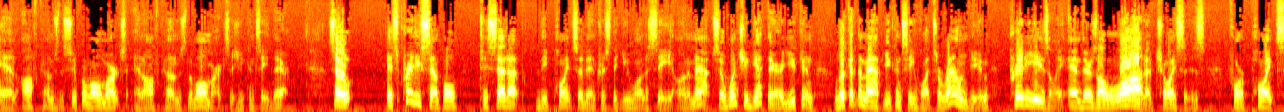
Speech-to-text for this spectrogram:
and off comes the super Walmarts and off comes the Walmarts, as you can see there. So it's pretty simple to set up the points of interest that you want to see on a map. So once you get there, you can look at the map, you can see what's around you pretty easily. And there's a lot of choices for points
